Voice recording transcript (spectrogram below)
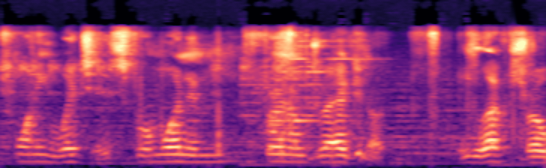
20 witches for one Inferno Dragon or Electro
